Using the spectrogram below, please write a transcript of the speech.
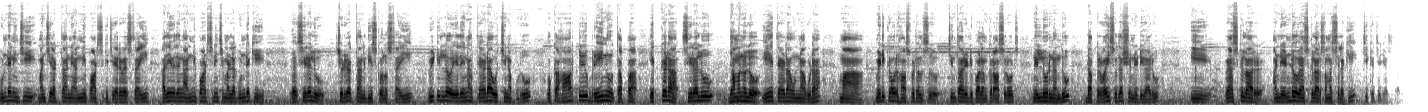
గుండె నుంచి మంచి రక్తాన్ని అన్ని పార్ట్స్కి చేరవేస్తాయి. అదేవిధంగా అన్ని పార్ట్స్ నుంచి మళ్ళీ గుండెకి సిరలు చెడు రక్తాన్ని తీసుకొని వస్తాయి. వీటిల్లో ఏదైనా తేడా వచ్చినప్పుడు ఒక హార్ట్ బ్రెయిన్ తప్ప ఎక్కడ సిరలు ధమనులో ఏ తేడా ఉన్నా కూడా మా Medicover hospitals Chintareddypalem cross roads Nellore నందు డాక్టర్ వై సుదర్శన్ రెడ్డి గారు ఈ వాస్కులార్ అండ్ ఎండో వాస్కులార్ సమస్యలకి చికిత్స చేస్తారు.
